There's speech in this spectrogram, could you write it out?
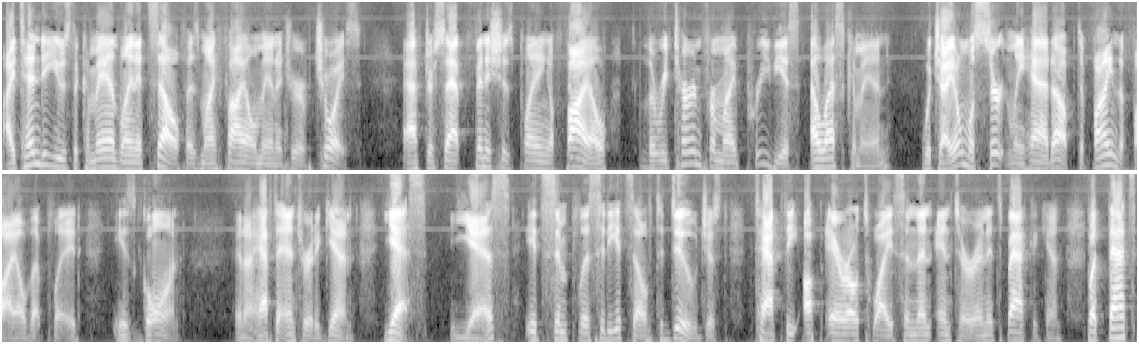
I tend to use the command line itself as my file manager of choice. After SAP finishes playing a file, the return from my previous ls command, which I almost certainly had up to find the file that played, is gone, and I have to enter it again. Yes, yes, it's simplicity itself to do. Just tap the up arrow twice and then enter and it's back again. But that's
